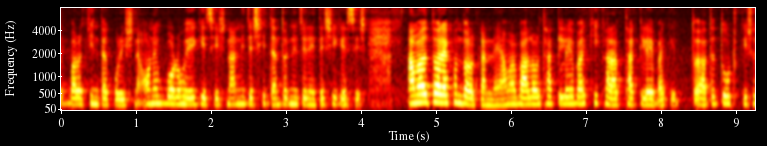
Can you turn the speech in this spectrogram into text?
একবারও চিন্তা করিস না। অনেক বড় হয়ে গেছিস না? নিজের সিদ্ধান্ত নিজে নিতে শিখেছিস আমাদের তো আর এখন দরকার নেই। আমার ভালো থাকলে বা কি খারাপ থাকলে বা কি, তাতে তোর কিছু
